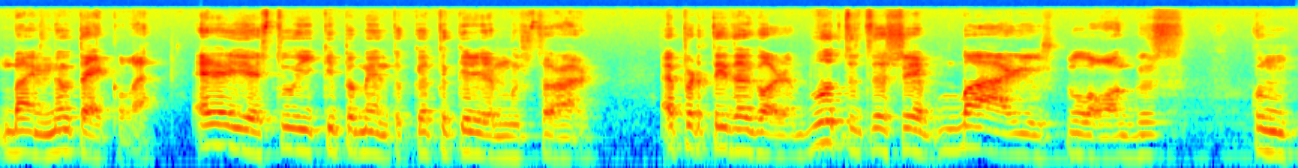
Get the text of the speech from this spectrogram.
Bem, meu tecla, era este o equipamento que eu te queria mostrar. A partir de agora vou-te trazer vários blogs com,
